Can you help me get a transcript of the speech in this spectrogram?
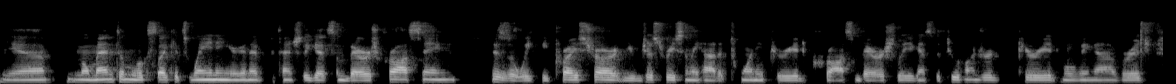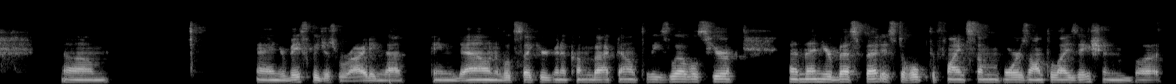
Yeah, momentum looks like it's waning. You're going to potentially get some bearish crossing. This is a weekly price chart. You've just recently had a 20 period cross bearishly against the 200 period moving average. Um, and you're basically just riding that thing down. It looks like you're going to come back down to these levels here. And then your best bet is to hope to find some horizontalization, but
